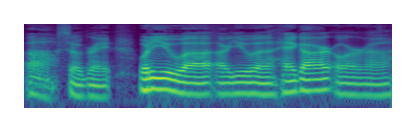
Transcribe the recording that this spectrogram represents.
Oh, so great. What are you? Uh, are you a Hagar or uh,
